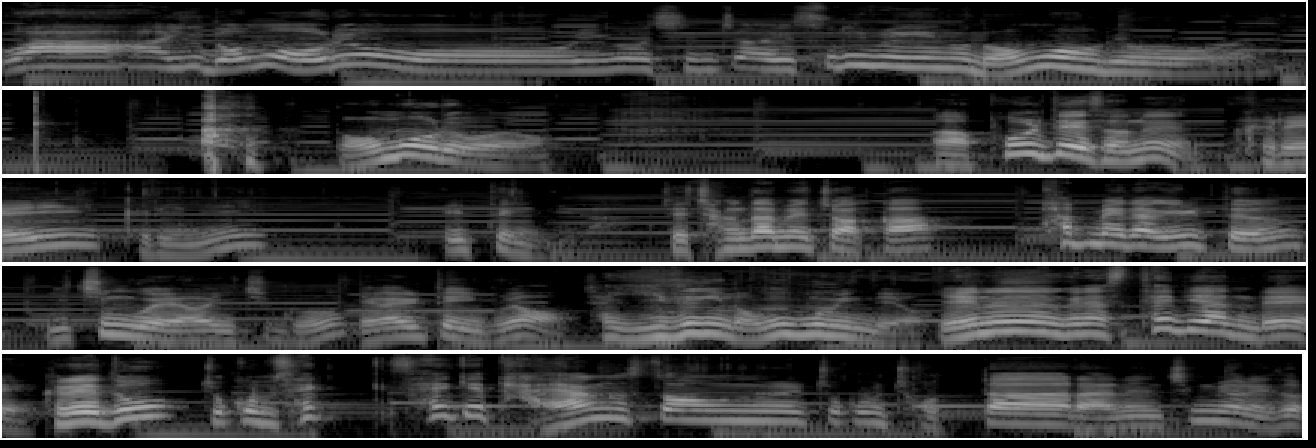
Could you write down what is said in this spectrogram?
와 이거 너무 어려워. 이거 진짜 이 수리명인 거 너무 어려워. 너무 어려워요. 아, 폴드에서는 그레이 그린이 1등입니다. 제 장담했죠 아까 판매량 1등 이 친구예요 이 친구 얘가 1등이고요 자 2등이 너무 고민돼요 얘는 그냥 스테디한데 그래도 조금 색, 색의 다양성을 조금 줬다라는 측면에서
